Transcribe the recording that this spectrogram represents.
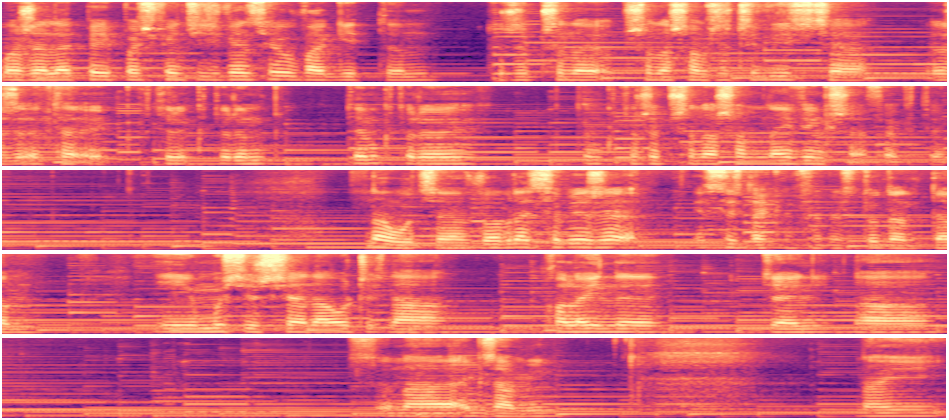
może lepiej poświęcić więcej uwagi tym, którzy przyno- przynoszą rzeczywiście, te, który, którym, tym, który, tym, którzy przynoszą największe efekty. W nauce wyobraź sobie, że jesteś takim sobie studentem i musisz się nauczyć na kolejny dzień na, na egzamin. No i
